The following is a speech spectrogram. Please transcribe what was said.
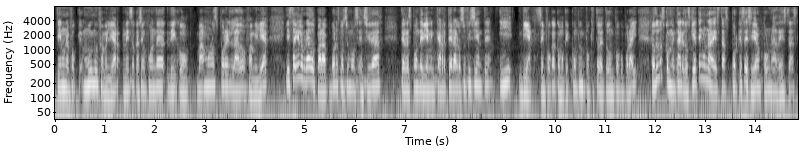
tiene un enfoque muy, muy familiar. En esta ocasión Honda dijo, vámonos por el lado familiar. Y está bien logrado para buenos consumos en ciudad. Te responde bien en carretera lo suficiente. Y bien, se enfoca como que cumple un poquito de todo un poco por ahí. Los de los comentarios, los que ya tengan una de estas, ¿por qué se decidieron por una de estas?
